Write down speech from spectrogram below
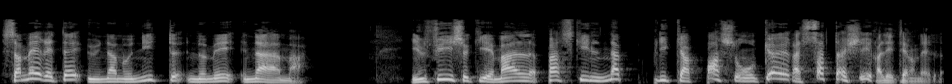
Sa mère était une ammonite nommée Naama. Il fit ce qui est mal parce qu'il n'appliqua pas son cœur à s'attacher à l'Éternel.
